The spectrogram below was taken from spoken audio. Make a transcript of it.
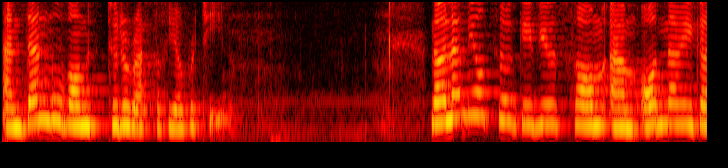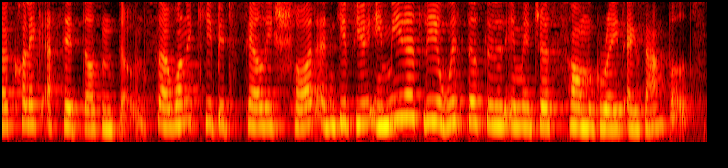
And then move on to the rest of your routine. Now let me also give you some um, ordinary glycolic acid does and don'ts. So I want to keep it fairly short and give you immediately with those little images some great examples.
